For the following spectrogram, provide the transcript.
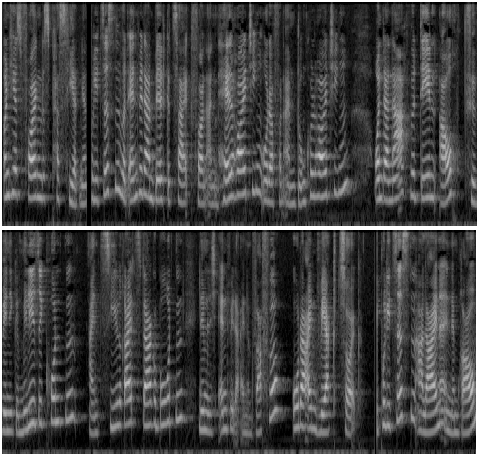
Und hier ist Folgendes passiert. Den Polizisten wird entweder ein Bild gezeigt von einem hellhäutigen oder von einem dunkelhäutigen. Und danach wird denen auch für wenige Millisekunden ein Zielreiz dargeboten, nämlich entweder eine Waffe oder ein Werkzeug. Die Polizisten alleine in dem Raum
